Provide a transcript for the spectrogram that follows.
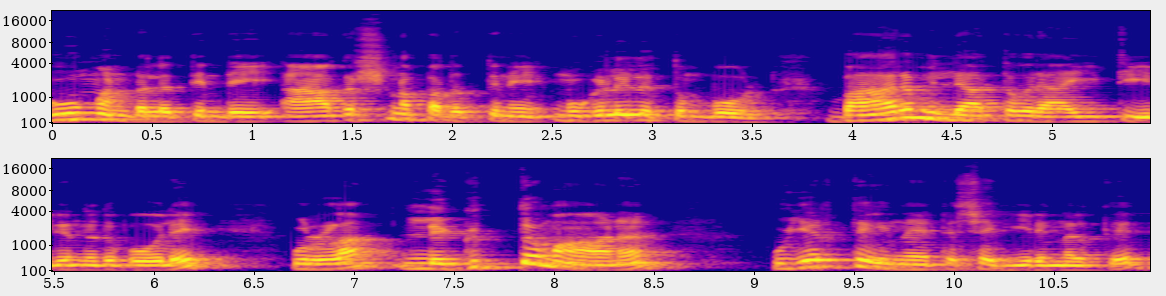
ഭൂമണ്ഡലത്തിന്റെ ആകർഷണ പദത്തിന് മുകളിലെത്തുമ്പോൾ ഭാരമില്ലാത്തവരായി തീരുന്നത് പോലെ ഉള്ള ലഘുത്വമാണ് ഉയർത്തെഴുന്നേറ്റ ശരീരങ്ങൾക്ക്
